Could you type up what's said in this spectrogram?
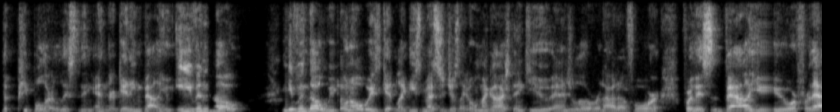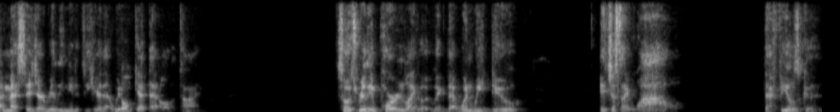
The people are listening and they're getting value, even though even though we don't always get like these messages like oh my gosh thank you angelo renata for for this value or for that message i really needed to hear that we don't get that all the time so it's really important like like that when we do it's just like wow that feels good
